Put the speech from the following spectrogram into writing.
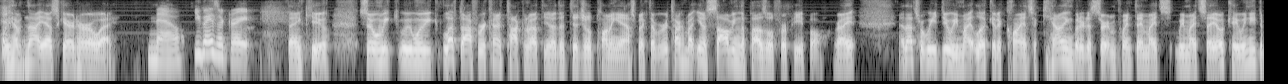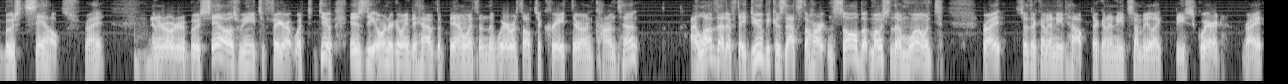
We have not yet scared her away. No, you guys are great. Thank you. So when we when we left off, we were kind of talking about you know the digital plumbing aspect of it. We were talking about you know solving the puzzle for people, right? And that's what we do. We might look at a client's accounting, but at a certain point, they might we might say, okay, we need to boost sales, right? Mm-hmm. And in order to boost sales, we need to figure out what to do. Is the owner going to have the bandwidth and the wherewithal to create their own content? I love that if they do because that's the heart and soul, but most of them won't, right? So they're going to need help. They're going to need somebody like B squared, right?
